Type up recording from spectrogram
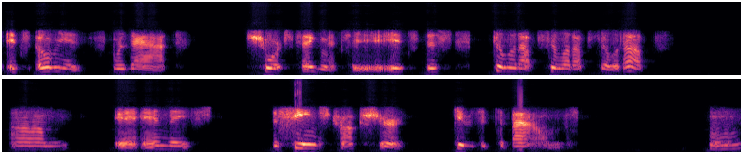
it's only for that short segment. It's this fill it up, fill it up, fill it up. Um, and, and the, the scene structure gives it the bounds. Mm-hmm.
